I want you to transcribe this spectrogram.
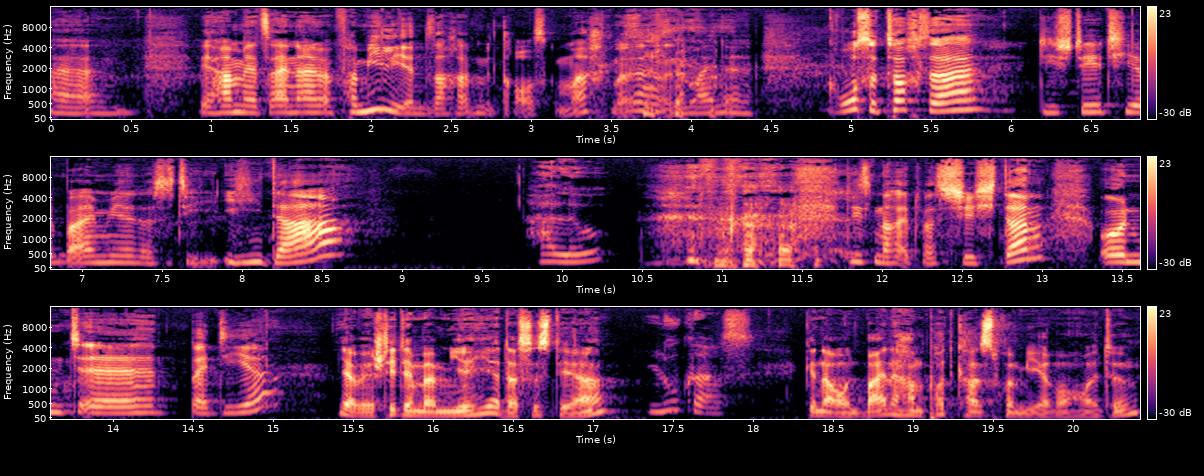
Ähm, wir haben jetzt eine, Familiensache mit draus gemacht. Ne? Und Meine große Tochter, die steht hier bei mir, das ist die Ida. Hallo? Die ist noch etwas schüchtern. Und äh, bei dir? Ja, wer steht denn bei mir hier? Das ist der. Lukas. Genau, und beide haben Podcast-Premiere heute.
